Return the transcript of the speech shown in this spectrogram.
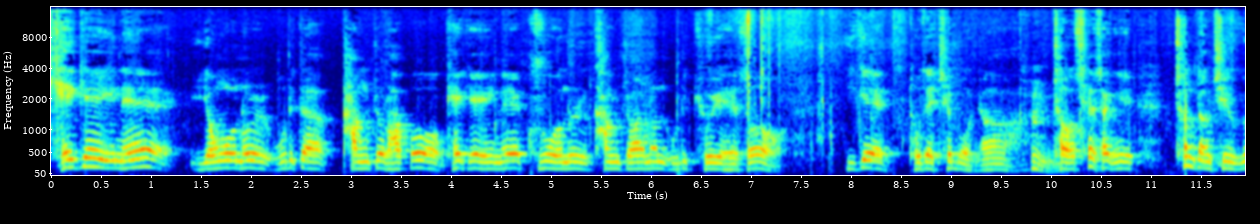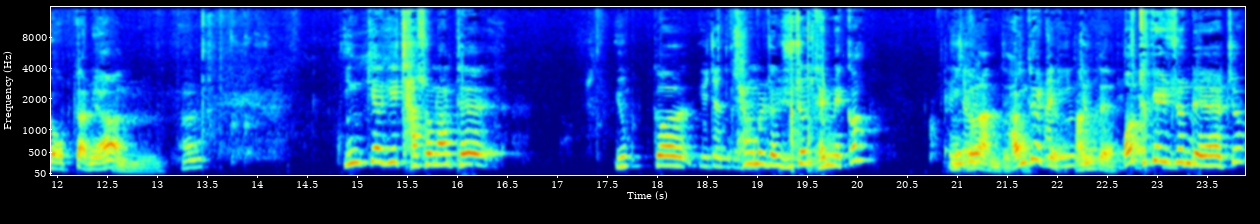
개개인의 영혼을 우리가 강조를 하고 개개인의 구원을 강조하는 우리 교회에서 이게 도대체 뭐냐. 음. 저 세상이 천당 지옥이 없다면 음. 어? 인격이 자손한테 유, 그 생물적 유전됩니까? 이건 안 되죠. 안 되죠. 아니, 안 돼. 어떻게 유전돼야죠?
